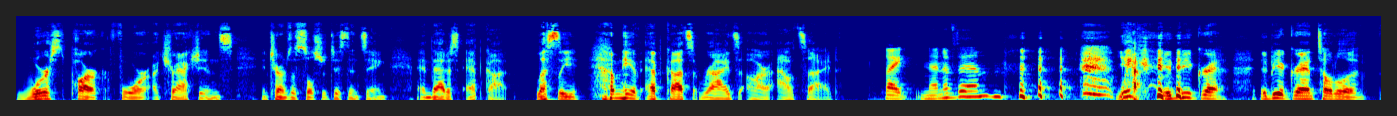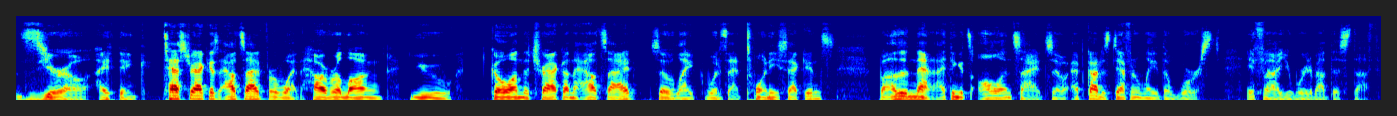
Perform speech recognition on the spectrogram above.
worst park for attractions in terms of social distancing, and that is Epcot. Leslie, how many of Epcot's rides are outside? Like none of them. yeah, it'd be a grand. It'd be a grand total of zero, I think. Test track is outside for what? However long you go on the track on the outside. So like, what is that? Twenty seconds. But other than that, I think it's all inside. So Epcot is definitely the worst if uh, you're worried about this stuff.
